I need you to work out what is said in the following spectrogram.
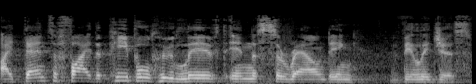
identify the people who lived in the surrounding villages.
